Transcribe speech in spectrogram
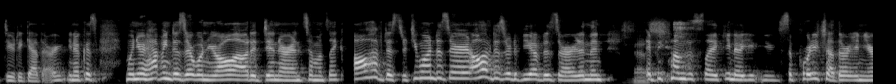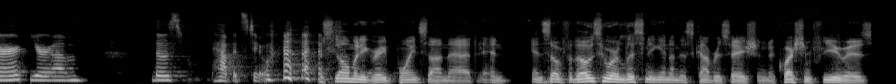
do together you know because when you're having dessert when you're all out at dinner and someone's like i'll have dessert. Do you want dessert? I'll have dessert if you have dessert. And then yes. it becomes this like you know you, you support each other in your your um those habits too. So many great points on that. And and so for those who are listening in on this conversation the question for you is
